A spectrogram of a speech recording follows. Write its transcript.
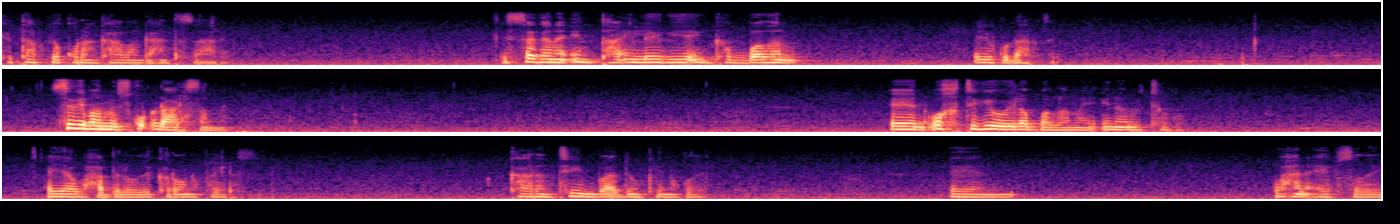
Kitaabkii qur'aankaa baan gacanta saaray. Isagana intaa in leegaya in ka badan ayuu ku dhaartay. Sidii baanu isku dhaarsanay waktigii uu ila ballamay inaan u tago. Ayaa waxaa bilowday coronavirus. Karantiin baa adduunkii noqday. Waxaan ceebsaday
